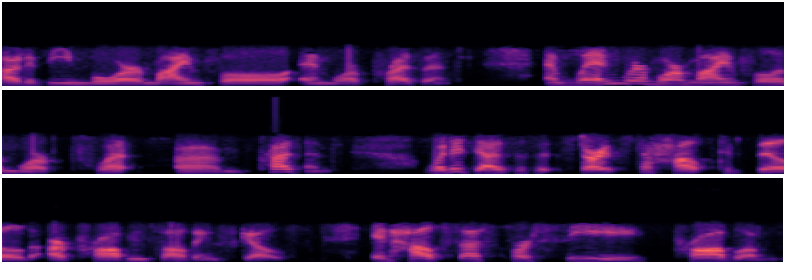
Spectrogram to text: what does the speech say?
how to be more mindful and more present. And when we're more mindful and more ple- um, present, what it does is it starts to help to build our problem solving skills. It helps us foresee problems,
